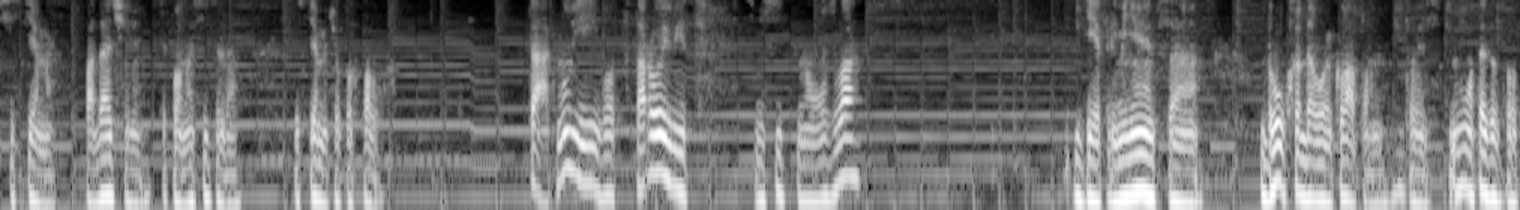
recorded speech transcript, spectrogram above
системы подачи теплоносителя системы теплых полов. Так, ну и вот второй вид смесительного узла, где применяется двухходовой клапан. То есть, ну вот этот вот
